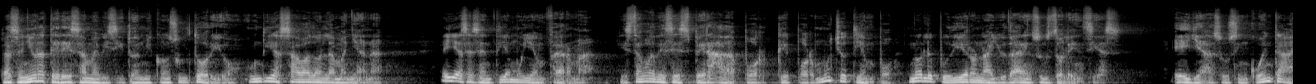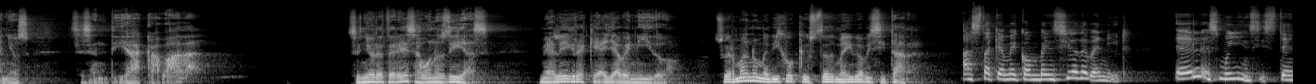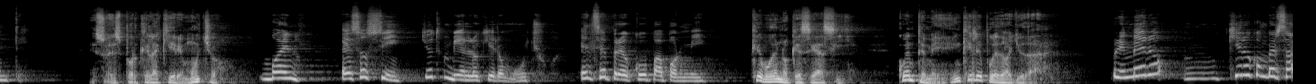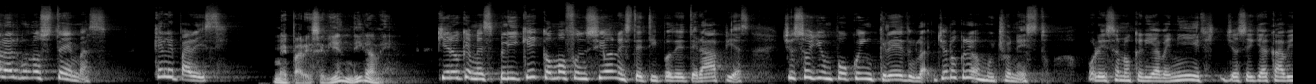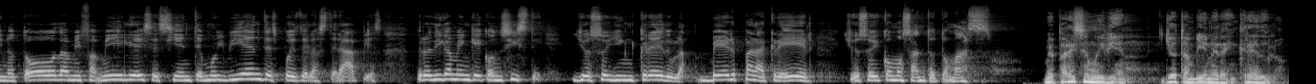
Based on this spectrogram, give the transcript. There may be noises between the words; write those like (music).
La señora Teresa me visitó en mi consultorio un día sábado en la mañana. Ella se sentía muy enferma estaba desesperada porque por mucho tiempo no le pudieron ayudar en sus dolencias. Ella, a sus 50 años, se sentía acabada. Señora Teresa, buenos días. Me alegra que haya venido. Su hermano me dijo que usted me iba a visitar. Hasta que me convenció de venir. Él es muy insistente. Eso es porque la quiere mucho. Bueno, eso sí, yo también lo quiero mucho. Él se preocupa por mí. Qué bueno que sea así. Cuénteme, ¿en qué le puedo ayudar? Primero, mm, quiero conversar algunos temas. ¿Qué le parece? Me parece bien, dígame. Quiero que me explique cómo funciona este tipo de terapias. Yo soy un poco incrédula, yo no creo mucho en esto. Por eso no quería venir. Yo sé que acá vino toda mi familia y se siente muy bien después de las terapias. Pero dígame en qué consiste. Yo soy incrédula, ver para creer. Yo soy como Santo Tomás. Me parece muy bien. Yo también era incrédulo.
